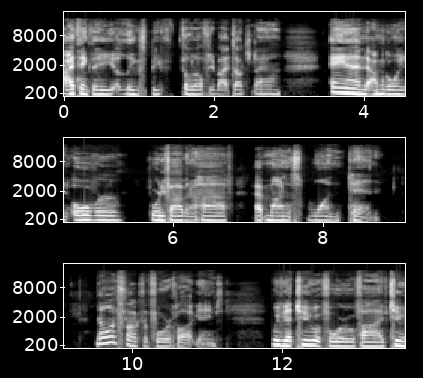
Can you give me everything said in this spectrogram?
I think they at least beat Philadelphia by a touchdown. And I'm going over 45 and a half at minus 110. Now let's talk the 4 o'clock games. We've got two at 405, two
